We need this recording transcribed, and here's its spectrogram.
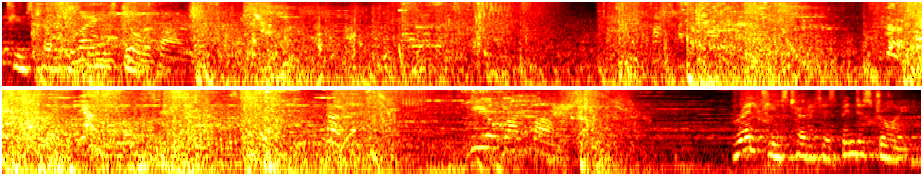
Red team's turret has been purified. Red team's turret has been destroyed.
